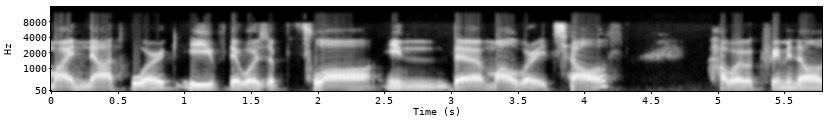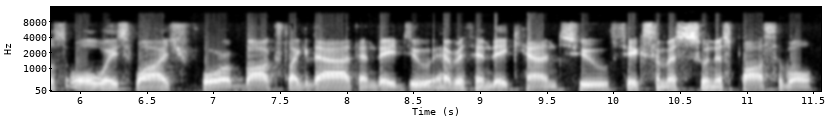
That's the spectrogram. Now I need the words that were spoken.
might not work if there was a flaw in the malware itself. However, criminals always watch for bugs like that and they do everything they can to fix them as soon as possible.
